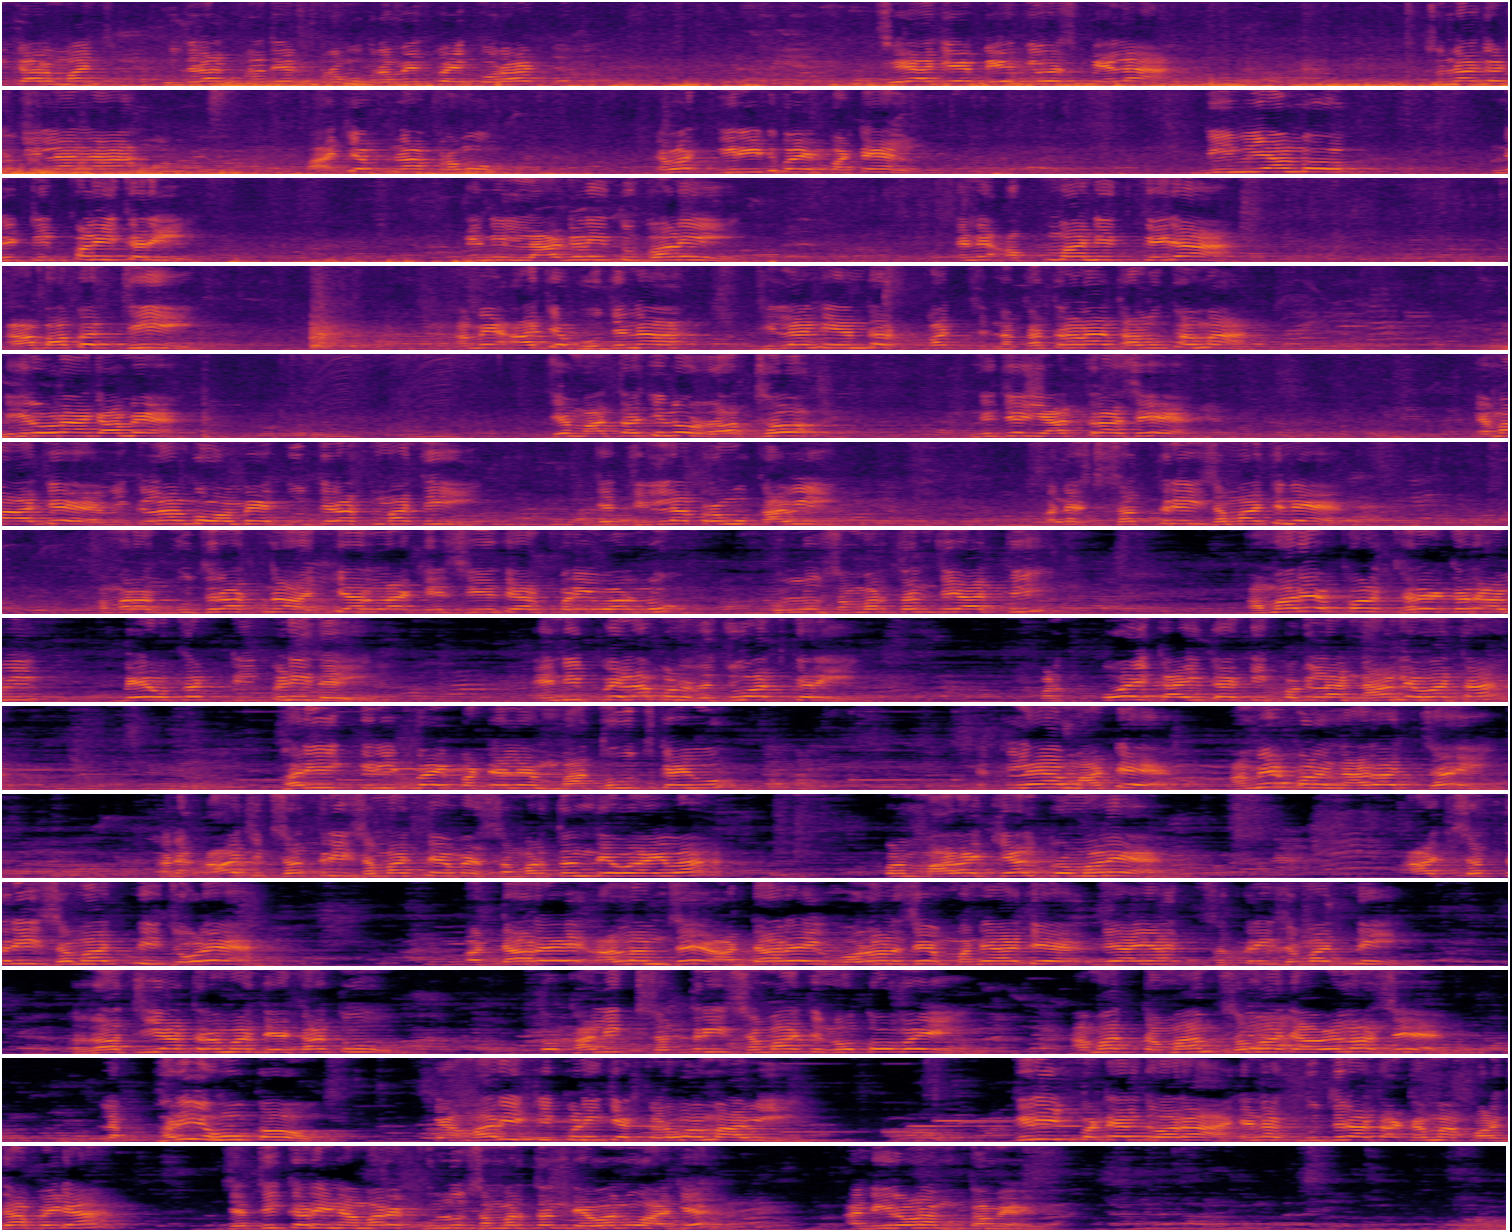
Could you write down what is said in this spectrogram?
ક્રાંતિકાર મંચ ગુજરાત પ્રદેશ પ્રમુખ રમેશભાઈ કોરાટ જે આજે બે દિવસ પહેલાં જુનાગઢ જિલ્લાના ભાજપના પ્રમુખ એવા કિરીટભાઈ પટેલ દિવ્યાંગોની ટિપ્પણી કરી, એની લાગણી દુભાણી, એને અપમાનિત કર્યા. આ બાબતથી અમે આજે ભુજના જિલ્લાની અંદર કચ્છ નખત્રાણા તાલુકામાં ગામે જે માતાજીનો રથની જે યાત્રા છે, એમાં આજે વિકલાંગો અમે ગુજરાતમાંથી જે જિલ્લા પ્રમુખ આવી અને ક્ષત્રિય સમાજને અમારા ગુજરાતના અગિયાર લાખ એંસી હજાર પરિવારનું ખુલ્લું સમર્થન છે આજથી. અમારે પણ ખરેખર આવી બે વખત ટિપ્પણી થઈ. એની પહેલાં પણ રજૂઆત કરી, પણ કોઈ કાયદાથી પગલાં ના લેવાતા. ફરી કિરીટભાઈ પટેલે માથું ઉચકાવ્યું. એટલે માટે અમે પણ નારાજ થઈ અને આ જ ક્ષત્રિય સમાજને અમે સમર્થન દેવા આવ્યા. પણ મારા ખ્યાલ પ્રમાણે આ ક્ષત્રિય સમાજની જોડે અઢારેય આલમ છે, અઢારેય વરણ છે. મને આજે જે અહીંયા ક્ષત્રિય સમાજની રથયાત્રામાં દેખાતું, તો ખાલી ક્ષત્રિય સમાજ નહોતો ભાઈ. આમાં તમામ સમાજ આવેલા છે. એટલે ફરી હું કહું કે અમારી ટિપ્પણી જે કરવામાં આવી કિરીટ પટેલ દ્વારા એના ગુજરાત આખામાં પડઘા પડ્યા, જેથી કરીને અમારે ખુલ્લું સમર્થન દેવાનું આજે આ નિરોણા મુકામે આવ્યા.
